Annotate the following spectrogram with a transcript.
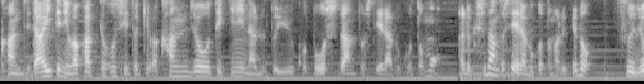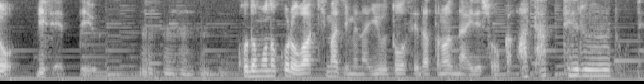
感じで、相手に分かってほしいときは感情的になるということを手段として選ぶこともある、手段として選ぶこともあるけど、通常、理性っていう。子供の頃は生真面目な優等生だったのではないでしょうか。当たってると思って。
